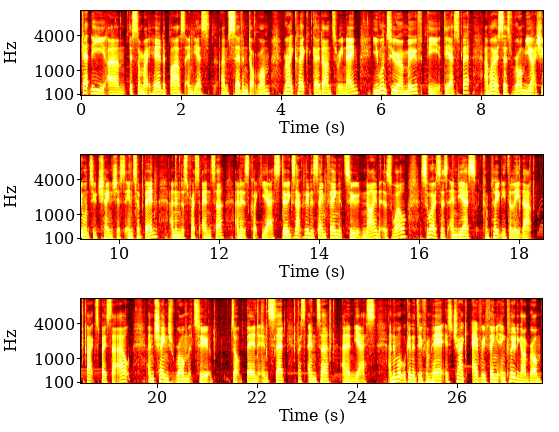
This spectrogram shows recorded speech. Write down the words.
Get the um, this one right here, the BIOS NDS um, 7.rom. Right click, go down to rename. You want to remove the DS bit, and where it says ROM, you actually want to change this into bin, and then just press enter, and then just click yes. Do exactly the same thing to 9 as well. So where it says NDS, completely delete that, backspace that out, and change ROM to bin instead. Press enter and then yes. And then what we're going to do from here is drag everything, including our ROM,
